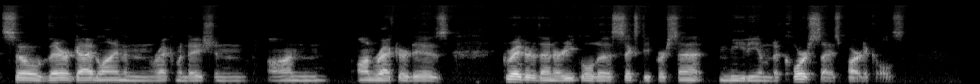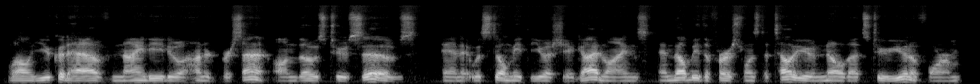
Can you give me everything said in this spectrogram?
so their guideline and recommendation on on record is greater than or equal to 60% medium to coarse size particles. Well, you could have 90 to 100% on those two sieves and it would still meet the USGA guidelines. And they'll be the first ones to tell you, no, that's too uniform.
